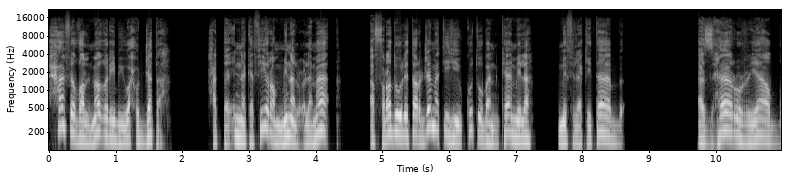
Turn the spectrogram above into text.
حافظ المغرب وحجته حتى إن كثيرا من العلماء أفردوا لترجمته كتبا كاملة مثل كتاب أزهار الرياض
